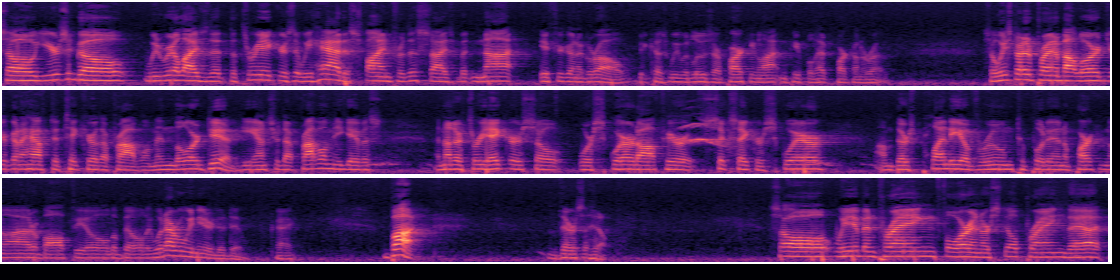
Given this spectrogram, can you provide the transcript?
so years ago, we realized that the three acres that we had is fine for this size, but not if you're going to grow, because we would lose our parking lot and people have to park on the road. So we started praying about, Lord, you're going to have to take care of the problem. And the Lord did. He answered that problem. He gave us another three acres, so we're squared off here at six acres square. Um, there's plenty of room to put in a parking lot, a ball field, a building, whatever we needed to do. Okay, but there's a hill. So we have been praying for and are still praying that,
